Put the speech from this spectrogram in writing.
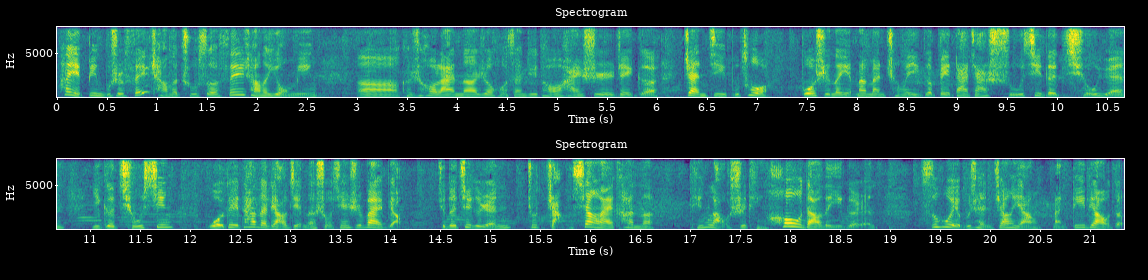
他也并不是非常的出色，非常的有名。呃，可是后来呢，热火三巨头还是这个战绩不错。波什呢，也慢慢成为一个被大家熟悉的球员，一个球星。我对他的了解呢，首先是外表，觉得这个人就长相来看呢，挺老实、挺厚道的一个人，似乎也不是很张扬，蛮低调的。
